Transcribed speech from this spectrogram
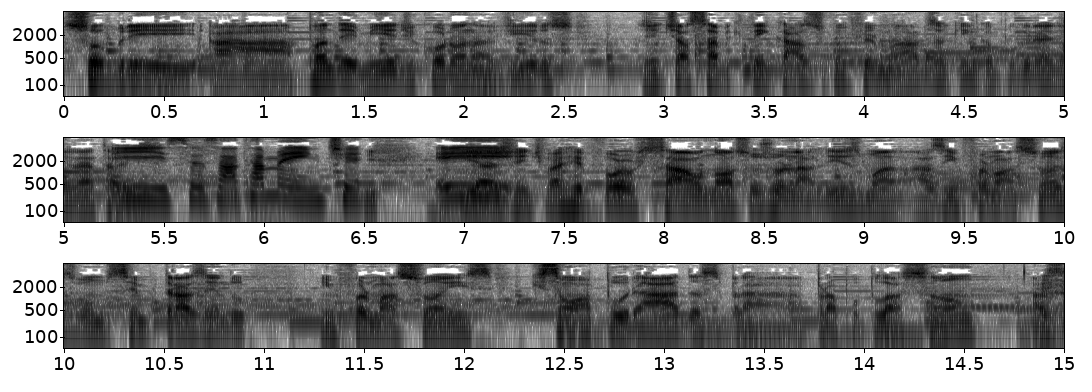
sobre a pandemia de coronavírus. A gente já sabe que tem casos confirmados aqui em Campo Grande, né, Thaís? Isso, exatamente. E a gente vai reforçar o nosso jornalismo, as informações, vamos sempre trazendo informações que são apuradas para a população, as,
